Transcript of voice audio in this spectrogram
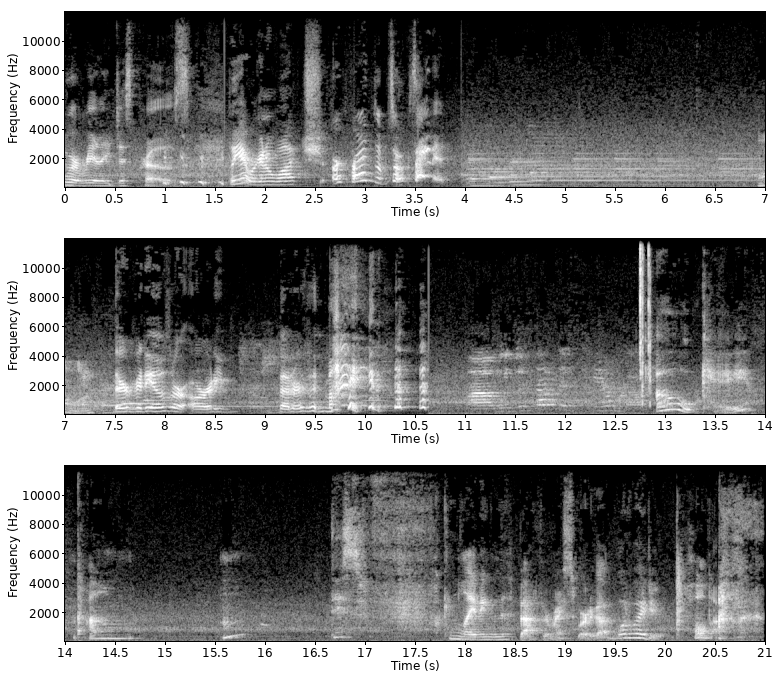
We're really just pros. but yeah, we're gonna watch our friends. I'm so excited. Aw. Their videos are already better than mine. Um, we just got this camera. okay. Um. mm, This fucking lighting in this bathroom, I swear to God. What do I do? Hold on.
